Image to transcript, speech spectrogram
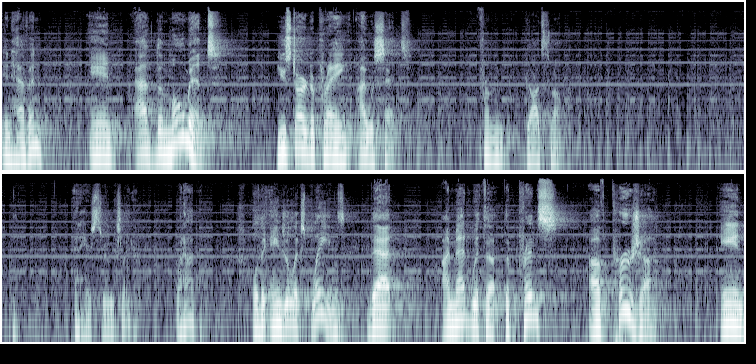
in heaven. And at the moment you started praying, I was sent from God's throne. And here's three weeks later. What happened? Well, the angel explains that I met with the, the prince of Persia and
